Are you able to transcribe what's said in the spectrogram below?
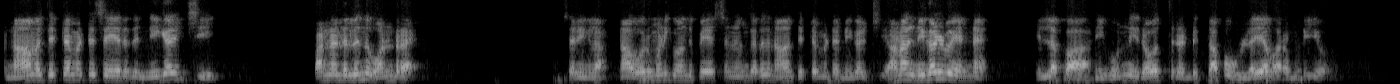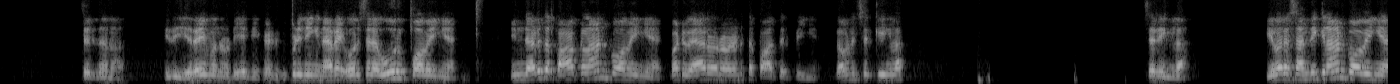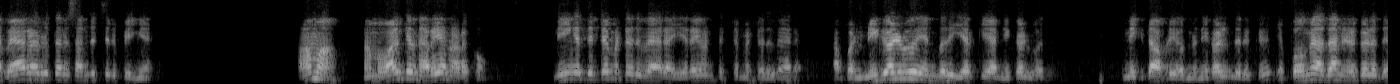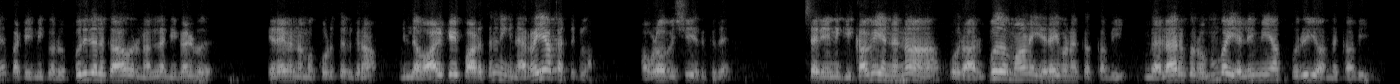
நாம திட்டமிட்டு செய்யறது நிகழ்ச்சி பன்னெண்டுல இருந்து ஒன்றரை. சரிங்களா? நான் ஒரு மணிக்கு வந்து பேசணுங்கிறது நான் திட்டமிட்ட நிகழ்ச்சி. ஆனால் நிகழ்வு என்ன? இல்லப்பா நீ ஒண்ணு இருபத்தி ரெண்டுக்கு தாப்ப உள்ளேயே வர முடியும். சரிதானா? இது இறைவனுடைய நிகழ்வு. இப்படி நீங்க நிறைய ஒரு சில ஊருக்கு போவீங்க. இந்த இடத்த பார்க்கலான்னு போவீங்க. பட் வேற ஒரு இடத்த பார்த்துருப்பீங்க. கவனிச்சிருக்கீங்களா? சரிங்களா? இவரை சந்திக்கலான்னு போவீங்க. வேற ஒருத்தரை சந்திச்சிருப்பீங்க. ஆமா நம்ம வாழ்க்கையில் நிறைய நடக்கும். நீங்க திட்டமிட்டது வேற இறைவன் திட்டமிட்டது வேற. அப்ப நிகழ்வு என்பது இயற்கையா நிகழ்வது. இன்னைக்குதான் அப்படி ஒண்ணு நிகழ்ந்து இருக்கு எப்பவுமே அதான் நிகழுது. பட் இன்னைக்கு ஒரு புரிதலுக்காக ஒரு நல்ல நிகழ்வு இறைவன் நம்ம கொடுத்துருக்கிறான் இந்த வாழ்க்கை பாடத்துல நீங்க நிறைய கத்துக்கலாம். அவ்வளவு விஷயம் இருக்குது. சரி இன்னைக்கு கவி என்னன்னா ஒரு அற்புதமான இறைவணக்க கவி. உங்க எல்லாருக்கும் ரொம்ப எளிமையா புரியும் அந்த கவி.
